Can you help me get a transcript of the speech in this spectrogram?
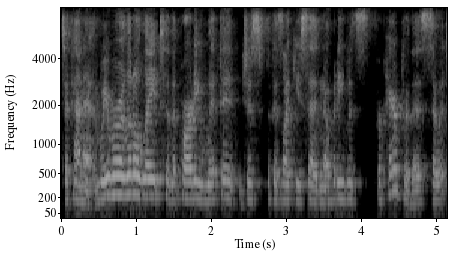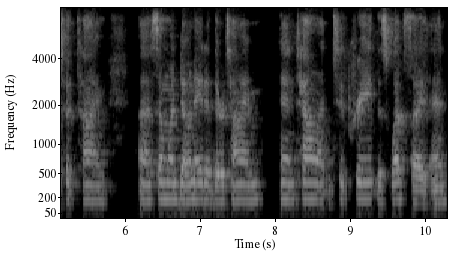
to kind of. We were a little late to the party with it, just because, like you said, nobody was prepared for this, so it took time. Uh, someone donated their time and talent to create this website, and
